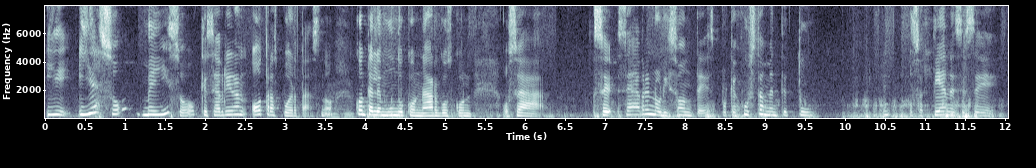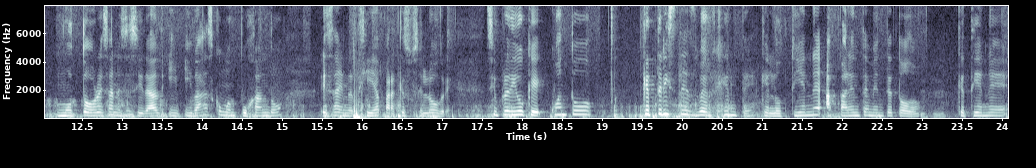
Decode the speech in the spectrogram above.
y- y eso me hizo que se abrieran otras puertas, ¿no? Con Telemundo, con Argos, con, o sea, se, se abren horizontes porque justamente tú o sea, tienes ese motor, esa necesidad y, y vas como empujando esa energía para que eso se logre. Siempre digo que cuánto, qué triste es ver gente que lo tiene aparentemente todo, que tiene,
